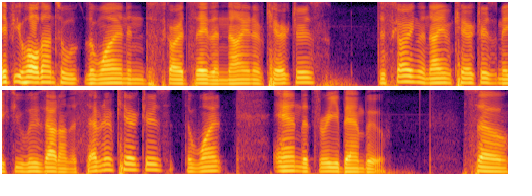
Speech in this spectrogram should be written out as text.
if you hold on to the one and discard, say, the nine of characters, discarding the nine of characters makes you lose out on the seven of characters, the one, and the three bamboo. So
